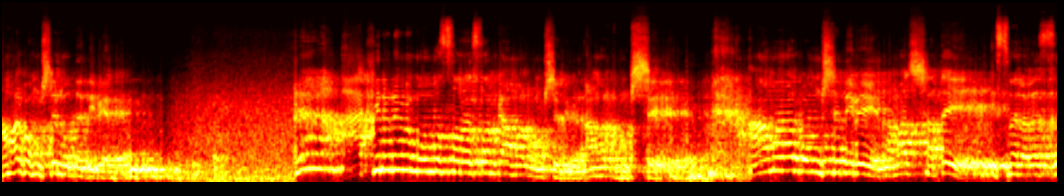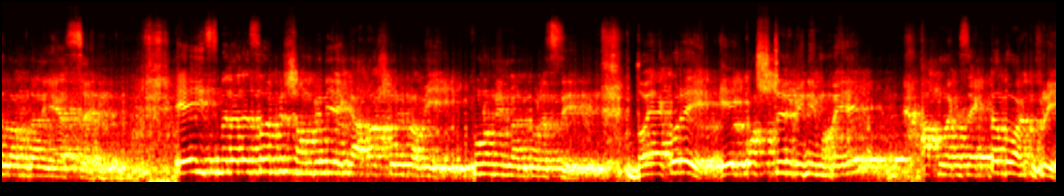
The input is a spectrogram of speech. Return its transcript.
আমার বংশের মধ্যে দিবেন। আখির নবী মোহাম্মদ সাল্লাল্লাহু আলাইহি আমার বংশে দিবেন, আমার বংশে। আমার বংশে দিবেন আমার সাথে ইসমাইল আলাইহিস সালাম দাঁড়িয়ে আছে এই ইসমাইল আলাইহিস সালামকে সঙ্গে নিয়ে কাবা শরীফ আমি পুনর্নির্মাণ করেছি দয়া করে এই কষ্টের বিনিময়ে আপনার কাছে একটা দোয়া করি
